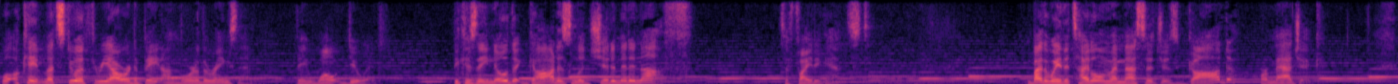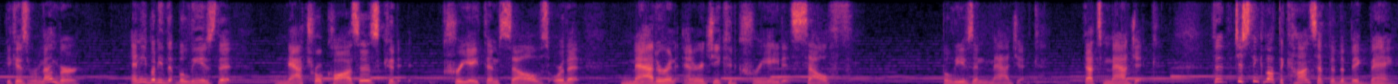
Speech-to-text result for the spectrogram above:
Well, okay, let's do a three hour debate on Lord of the Rings then. They won't do it because they know that God is legitimate enough to fight against. By the way, the title of my message is God or Magic. Because remember, anybody that believes that natural causes could create themselves or that matter and energy could create itself believes in magic. That's magic. Just think about the concept of the Big Bang.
